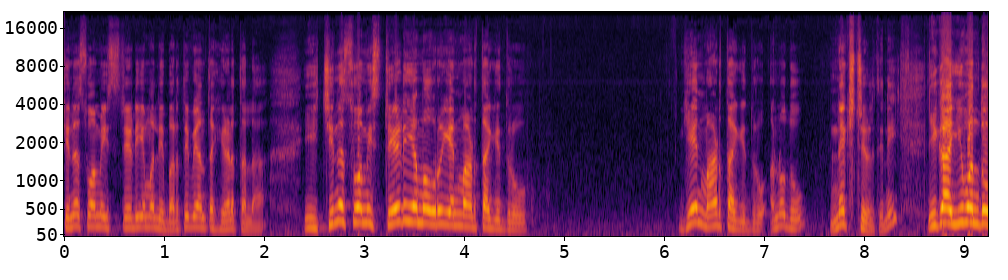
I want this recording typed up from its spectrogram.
ಚಿನ್ನಸ್ವಾಮಿ ಸ್ಟೇಡಿಯಮಲ್ಲಿ ಬರ್ತೀವಿ ಅಂತ ಹೇಳ್ತಲ್ಲ, ಈ ಚಿನ್ನಸ್ವಾಮಿ ಸ್ಟೇಡಿಯಂ ಅವರು ಏನು ಮಾಡ್ತಾಗಿದ್ರು? ಏನು ಮಾಡ್ತಾಗಿದ್ರು ಅನ್ನೋದು ನೆಕ್ಸ್ಟ್ ಹೇಳ್ತೀನಿ. ಈಗ ಈ ಒಂದು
